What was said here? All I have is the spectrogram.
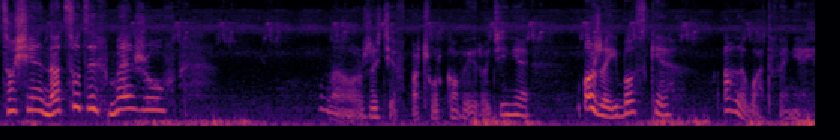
co się na cudzych mężów no, życie w patchworkowej rodzinie może i boskie, ale łatwe nie jest.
